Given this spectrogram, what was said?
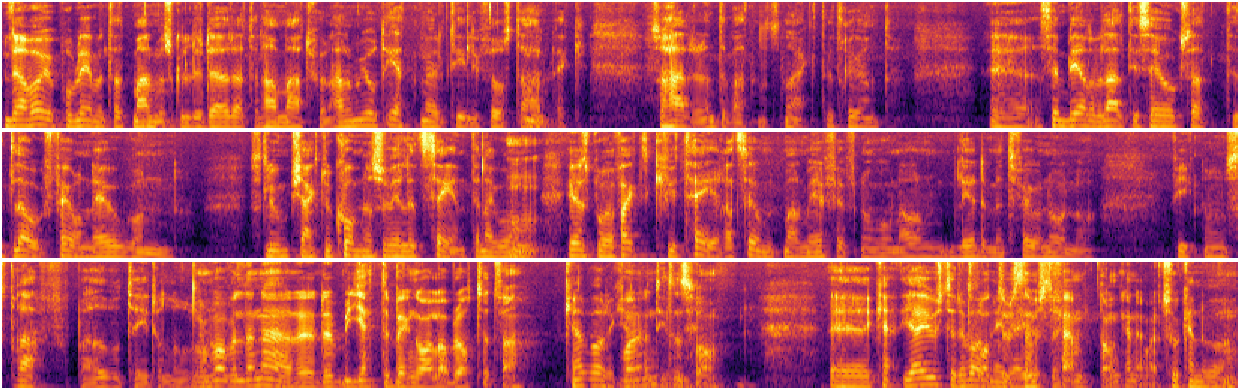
Där var ju problemet att Malmö skulle dödat den här matchen. Hade de gjort ett mål till i första Mm. halvlek så hade det inte varit något snack. Det tror jag inte. Eh, sen blir det väl alltid så också att ett lag får någon slumpchans. Nu kom den så väldigt sent den här gången. Mm. Elfsborg har faktiskt kvitterat så mot Malmö FF någon gång när de ledde med 2-0 och fick någon straff på övertid. Eller Det var väl den här det jättebengalavbrottet va? kan vara det Var det kanske inte så? Eh, ja just det, det var det. nog, ja, just det. 2015 kan det varit. Så kan det vara.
